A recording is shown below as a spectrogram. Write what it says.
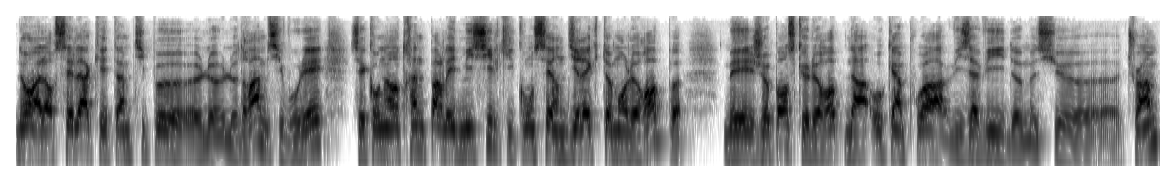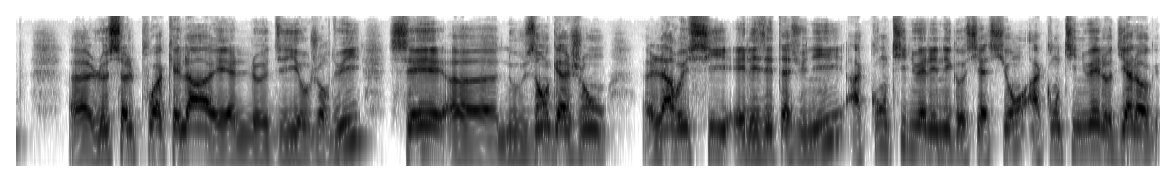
Non, alors c'est là qu'est un petit peu euh, le, drame, si vous voulez, c'est qu'on est en train de parler de missiles qui concernent directement l'Europe, mais je pense que l'Europe n'a aucun poids vis-à-vis de M. Euh, Trump. Euh, le seul poids qu'elle a, et elle le dit aujourd'hui, c'est nous engageons la Russie et les États-Unis à continuer les négociations, à continuer le dialogue.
